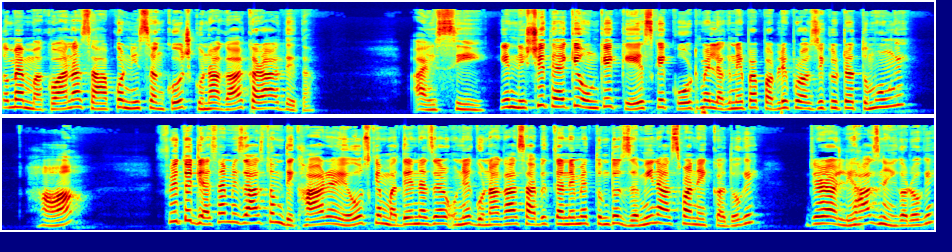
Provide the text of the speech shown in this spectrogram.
तो मैं मकवाना साहब को निसंकोच गुनागार करार देता। आई सी, ये निश्चित है कि उनके केस के कोर्ट में लगने पर पब्लिक प्रोसिक्यूटर तुम होंगे? हाँ। फिर तो जैसा मिजाज तुम दिखा रहे हो, उसके मद्देनज़र उन्हें गुनागार साबित करने में तुम तो ज़मीन आसमान एक कर दोगे, जरा लिहाज नहीं करोगे?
